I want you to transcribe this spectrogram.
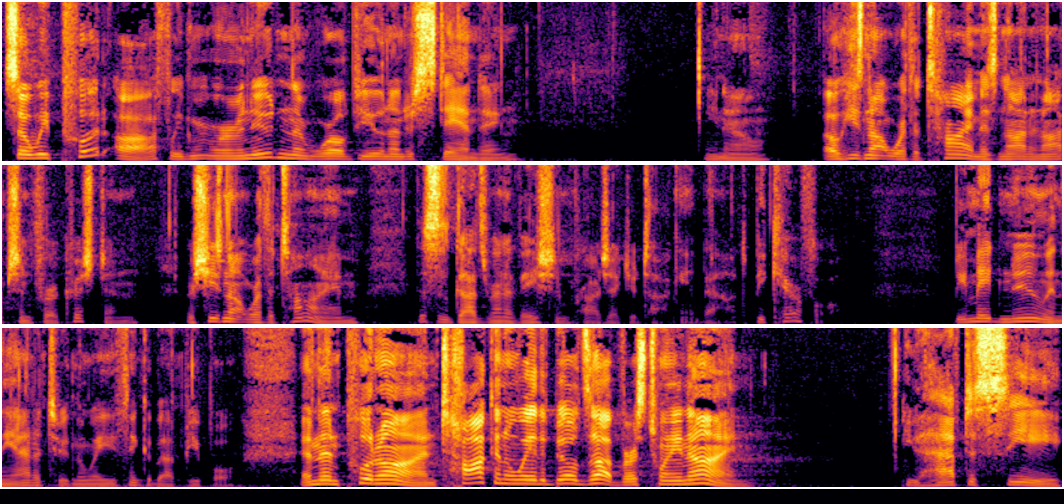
So we put off, we are renewed in the worldview and understanding, you know, oh, he's not worth a time is not an option for a Christian, or she's not worth a time. This is God's renovation project you're talking about. Be careful. Be made new in the attitude and the way you think about people. And then put on, talk in a way that builds up. Verse 29. You have to see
